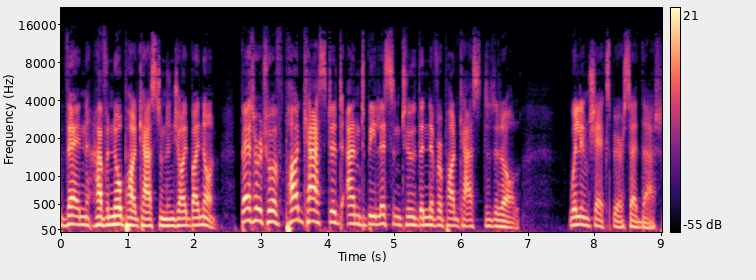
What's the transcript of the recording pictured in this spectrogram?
than having no podcast and enjoyed by none. Better to have podcasted and be listened to than never podcasted at all. William Shakespeare said that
